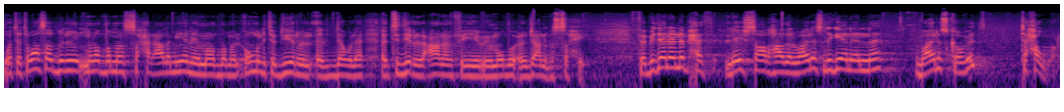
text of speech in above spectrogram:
وتتواصل بالمنظمة الصحة العالمية اللي هي المنظمة الأم اللي تدير الدولة تدير العالم في موضوع الجانب الصحي. فبدأنا نبحث ليش صار هذا الفيروس لقينا إنه فيروس كوفيد تحور.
